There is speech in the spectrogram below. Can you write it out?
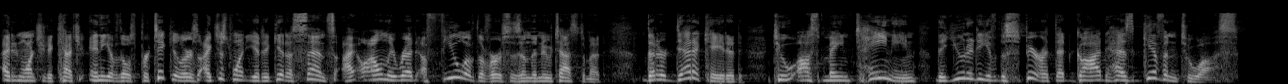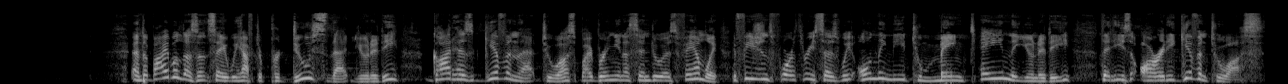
I didn't want you to catch any of those particulars. I just want you to get a sense. I only read a few of the verses in the New Testament that are dedicated to us maintaining the unity of the Spirit that God has given to us. And the Bible doesn't say we have to produce that unity. God has given that to us by bringing us into his family. Ephesians 4 3 says we only need to maintain the unity that he's already given to us.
